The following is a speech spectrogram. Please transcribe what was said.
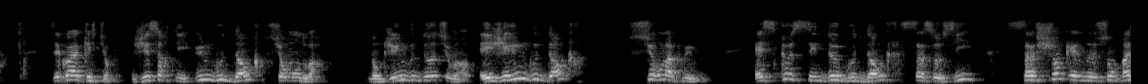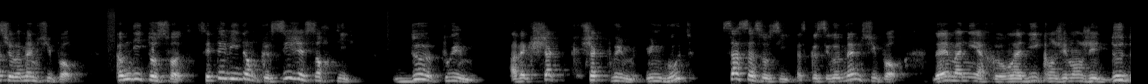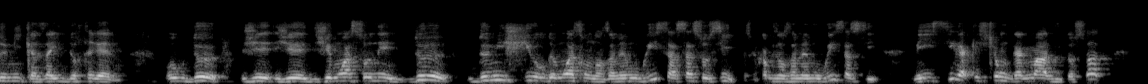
C'est quoi la question? J'ai sorti une goutte d'encre sur mon doigt. Donc j'ai une goutte d'eau sur mon doigt. Et j'ai une goutte d'encre sur ma plume. Est-ce que ces deux gouttes d'encre s'associent, sachant qu'elles ne sont pas sur le même support? Comme dit Tosfot, c'est évident que si j'ai sorti deux plumes, avec chaque, chaque plume une goutte, ça s'associe, parce que c'est le même support. De la même manière qu'on a dit, quand j'ai mangé deux demi-kazaïd de Khelev, ou deux, j'ai moissonné deux demi-chiours de moisson dans un même oubli, ça s'associe. Parce que comme c'est dans un même oubli, ça s'associe. Mais ici, la question Gagma dit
